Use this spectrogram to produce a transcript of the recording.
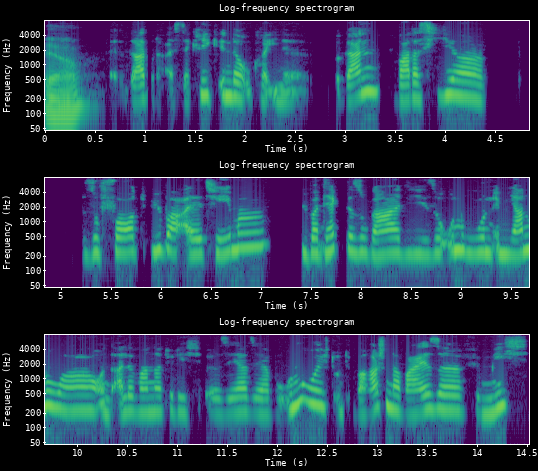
Ja. Gerade als der Krieg in der Ukraine begann, war das hier sofort überall Thema, überdeckte sogar diese Unruhen im Januar und alle waren natürlich äh, sehr, sehr beunruhigt und überraschenderweise für mich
